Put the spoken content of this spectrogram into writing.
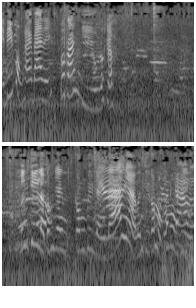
Em biết một hai ba đi có bán nhiều nữa kìa bên kia là công viên công viên đàn đá nha bên kia có một cái công viên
